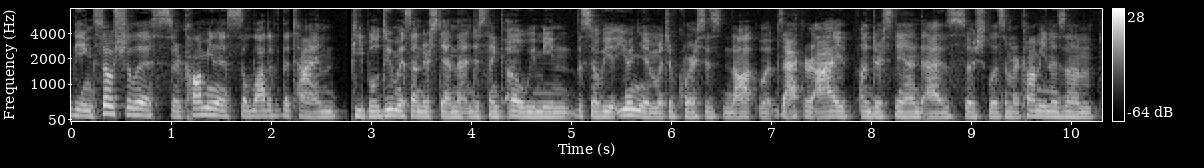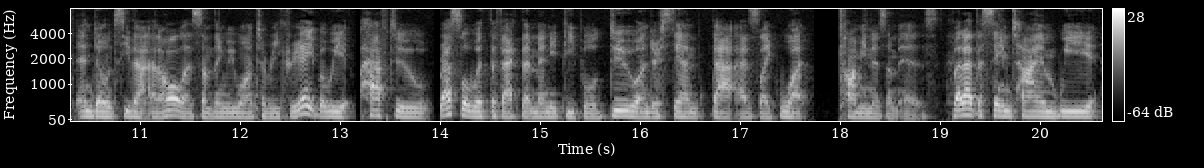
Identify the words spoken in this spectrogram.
being socialists or communists, a lot of the time people do misunderstand that and just think, oh, we mean the Soviet Union, which of course is not what Zach or I understand as socialism or communism, and don't see that at all as something we want to recreate. But we have to wrestle with the fact that many people do understand that as like what communism is. But at the same time, we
